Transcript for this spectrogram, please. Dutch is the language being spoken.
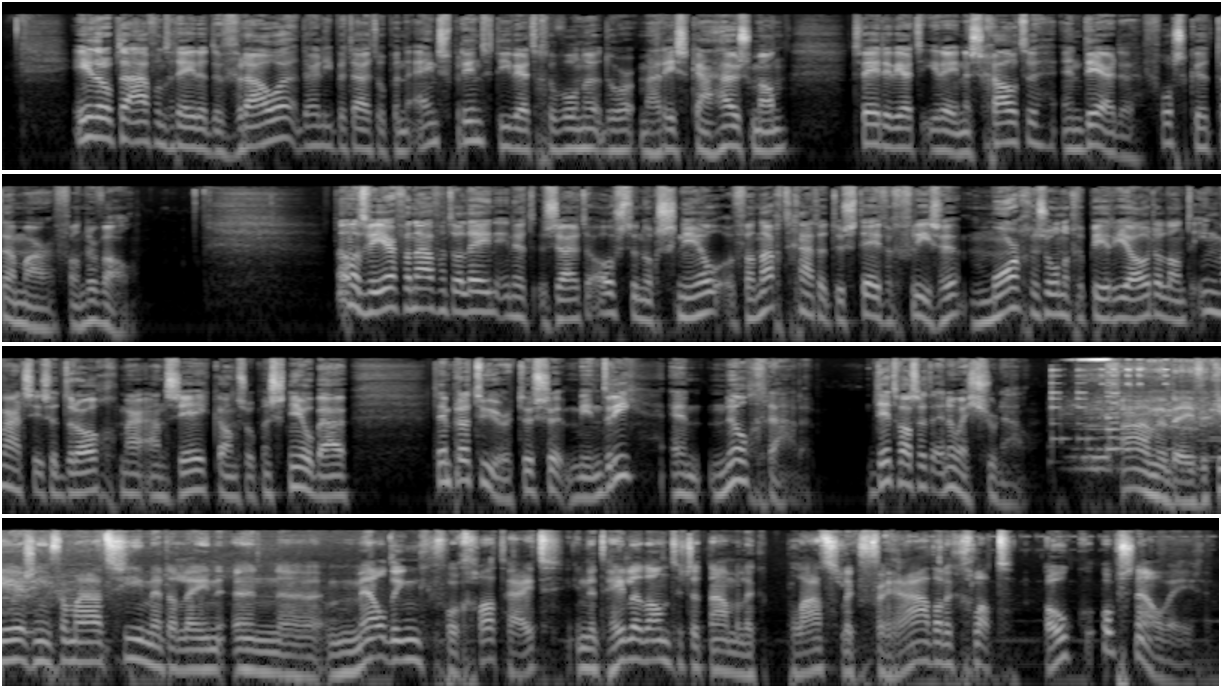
Eerder op de avond reden de vrouwen. Daar liep het uit op een eindsprint. Die werd gewonnen door Mariska Huisman. Tweede werd Irene Schouten en derde Voske Tamar van der Wal. Dan het weer. Vanavond alleen in het zuidoosten nog sneeuw. Vannacht gaat het dus stevig vriezen. Morgen zonnige periode. Landinwaarts is het droog, maar aan zee kans op een sneeuwbui. Temperatuur tussen min 3 en 0 graden. Dit was het NOS Journaal. ANWB Verkeersinformatie met alleen een uh, melding voor gladheid. In het hele land is het namelijk plaatselijk verraderlijk glad. Ook op snelwegen.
